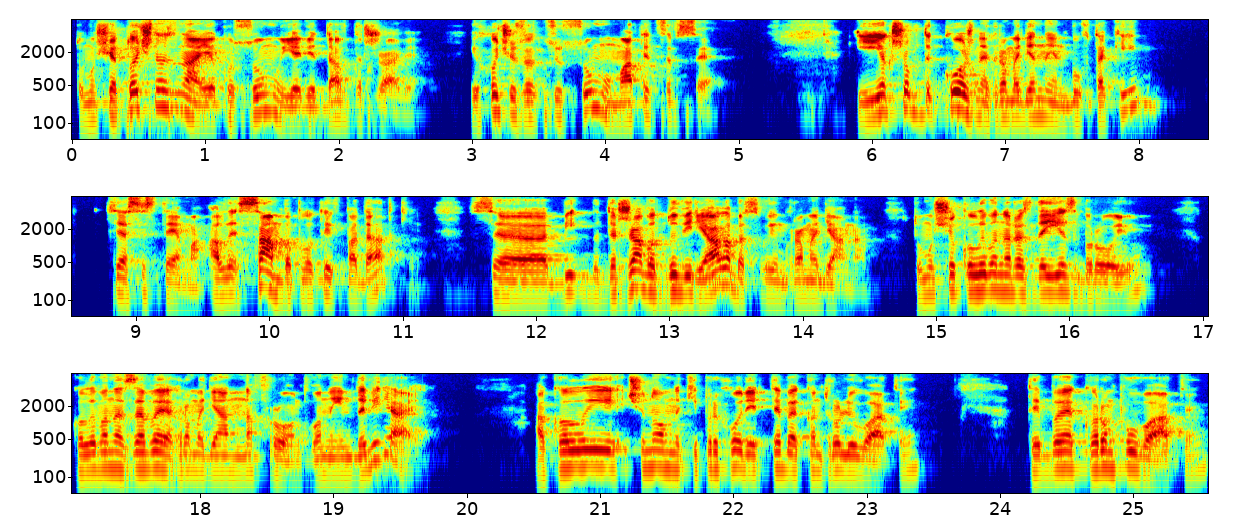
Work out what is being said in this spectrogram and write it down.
Тому що я точно знаю, яку суму я віддав державі, і хочу за цю суму мати це все. І якщо б кожен громадянин був таким, ця система, але сам би платив податки, е, держава довіряла би своїм громадянам, тому що коли вона роздає зброю, коли вона зове громадян на фронт, вони їм довіряють. А коли чиновники приходять тебе контролювати, тебе корумпувати,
